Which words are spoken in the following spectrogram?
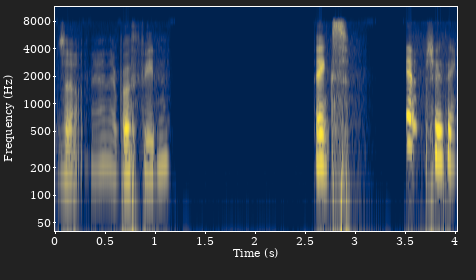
Them's out. Yeah, they're both feeding. Thanks. Yep, sure thing.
